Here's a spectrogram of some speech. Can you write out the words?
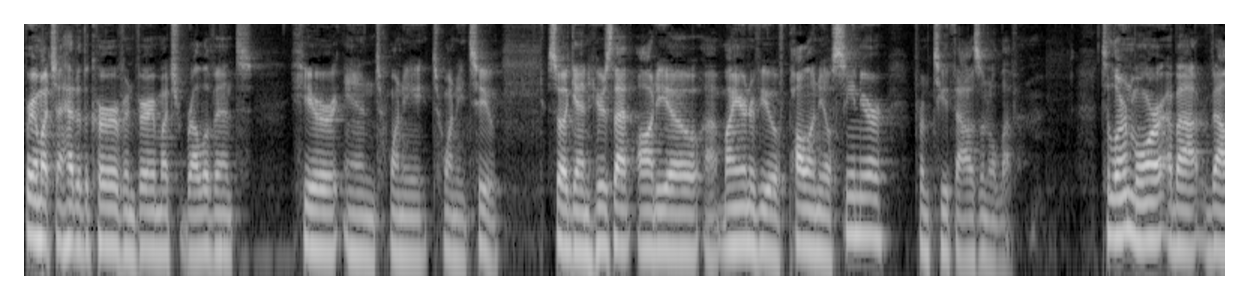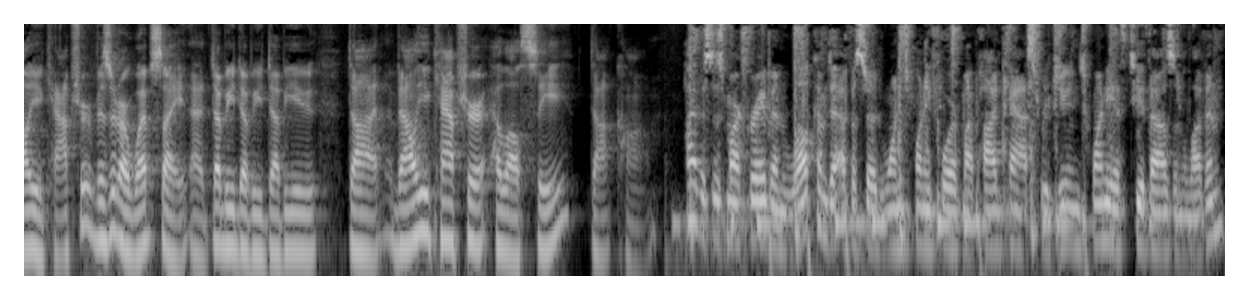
very much ahead of the curve and very much relevant here in 2022. So again, here's that audio, uh, my interview of Paul O'Neill Sr. from 2011. To learn more about value capture, visit our website at www.valuecapturellc.com. Hi, this is Mark Graban. Welcome to episode 124 of my podcast for June 20th, 2011.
